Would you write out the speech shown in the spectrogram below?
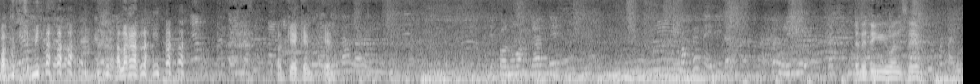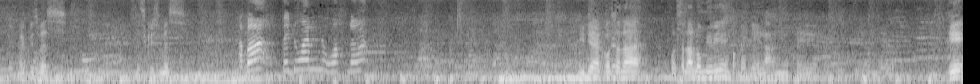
Bagus ini. Alang-alang. Oke, Ken, Ken. Anything you want to say? Merry Christmas. This Christmas. Aba, Teduan, walk. Hindi ako salah. Oh selalu miring. Pakai gelang nyo tayo. Hi.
